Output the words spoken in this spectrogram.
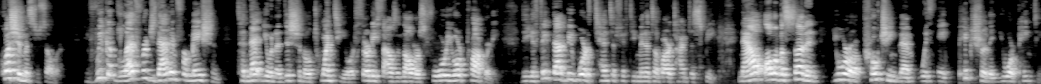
Question, Mr. Seller. If we could leverage that information to net you an additional twenty or thirty thousand dollars for your property, do you think that'd be worth 10 to 15 minutes of our time to speak? Now, all of a sudden, you are approaching them with a picture that you are painting.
